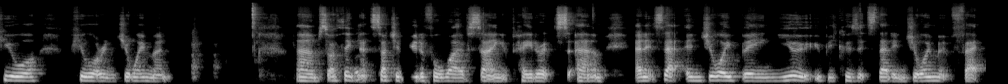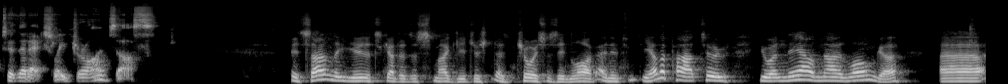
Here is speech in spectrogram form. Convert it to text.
pure pure enjoyment um, so I think that's such a beautiful way of saying it, Peter. It's um, and it's that enjoy being you because it's that enjoyment factor that actually drives us. It's only you that's going to just make your uh, choices in life, and the other part too, you are now no longer uh,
